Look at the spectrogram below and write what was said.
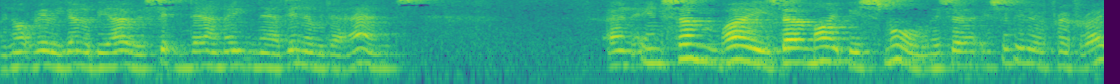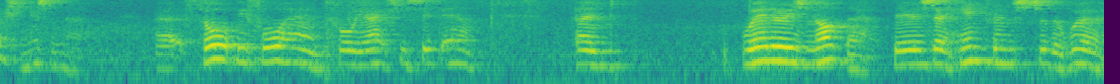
we're not really going to be to sitting down eating our dinner with our hands. And in some ways, it might be small, it's a, it's a bit of a preparation, isn't it? Uh, thought beforehand before we actually sit down. And where there is not that, there is a hindrance to the word.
